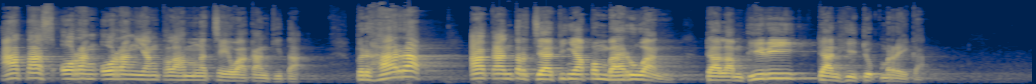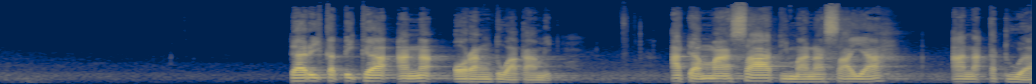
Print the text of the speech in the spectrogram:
Atas orang-orang yang telah mengecewakan kita. Berharap akan terjadinya pembaruan dalam diri dan hidup mereka. Dari ketiga anak orang tua kami, ada masa di mana saya, anak kedua,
